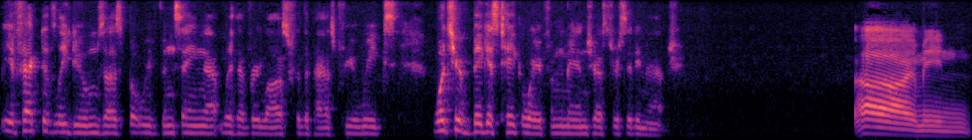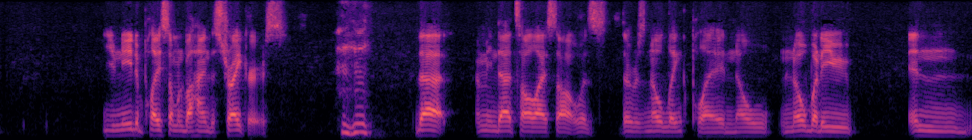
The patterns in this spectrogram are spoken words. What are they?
effectively dooms us, but we've been saying that with every loss for the past few weeks. What's your biggest takeaway from the Manchester City match? Uh, I mean, you need to play someone behind the strikers. Mhm. That I mean, that's all I saw was there was no link play, no nobody in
